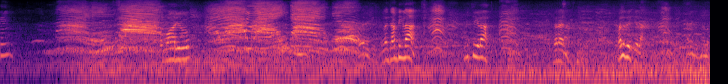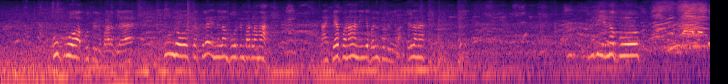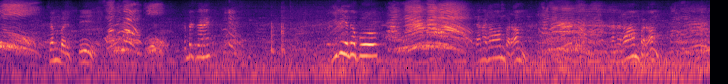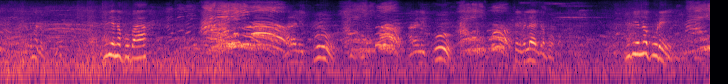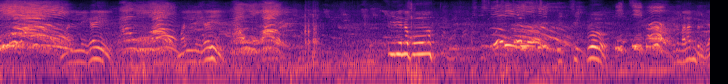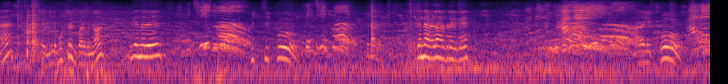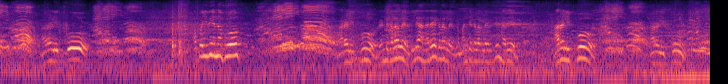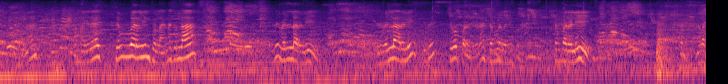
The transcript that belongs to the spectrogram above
How are you? எல்லாம் சாப்பிட்டீங்களா? குளிச்சிங்களா? வேற என்ன? பல்லு தேய்ச்சிங்களா? Very பூ பூவா பூத்திருக்கு பாடத்துல. பூந்தோட்டத்துல என்னெல்லாம் பூ இருக்குன்னு பார்க்கலாமா? நான் கேட்பேனா நீங்க பதில் சொல்லுவீங்களா? சரிதானே? இது என்ன பூ? செம்பருத்தி. செம்பருத்தி. தானே? இது என்ன பூ? கனகாம்பரம். கனகாம்பரம். இது என்ன பூபா அரளிப்பூ. அரளிப்பூ. சரி வெள்ளை இருக்கிற பூ. இது என்ன பூடி? மல்லிகை இது என்ன பூ? பிச்சி பூ. இது மலர்ந்துருக்கு? சரி இங்க முட்டு இருக்கு பாரு கொஞ்சம். இது என்னது? பிச்சி பூ. இது என்ன வெள்ளை நிறத்துல இருக்கு? அரளிப்பூ. அரளிப்பூ. அப்ப இது என்ன பூ? அரளிப்பூ. ரெண்டு கலரில் இருக்கு இல்லையா? நிறைய கலரில் இருக்கு. மஞ்சள் கலரில் இருக்கு நிறைய இருக்கு. அரளிப்பூ. அரளிப்பூ. நம்ம இதே செவ்வரளின்னு சொல்லலாம். என்ன சொல்ல? இது வெள்ளரளி. இது வெள்ள அரளி இது சிவப்பரளி. இதான் செவ்வரளின்னு சொல்லலாம் செவ்வரளி. சரி நல்லா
